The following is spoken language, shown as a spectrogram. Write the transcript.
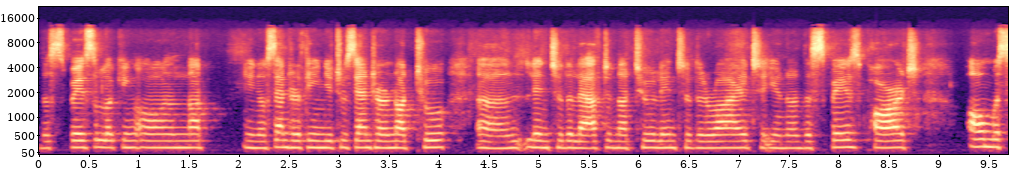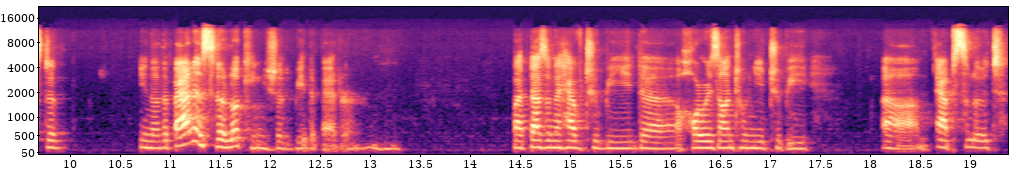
the space looking on not you know, center thing to center, not too uh, lean to the left, not too lean to the right. You know, the space part, almost, you know, the balanced looking should be the better. Mm -hmm. But doesn't have to be the horizontal need to be um, absolute,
